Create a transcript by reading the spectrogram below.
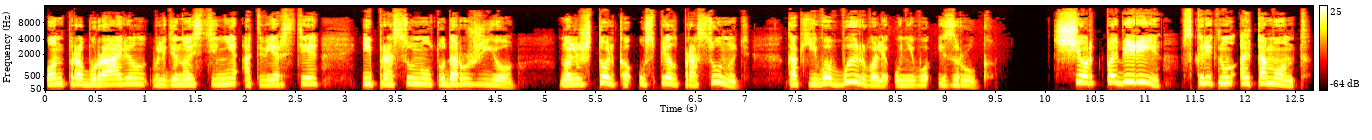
Он пробуравил в ледяной стене отверстие и просунул туда ружье — но лишь только успел просунуть, как его вырвали у него из рук. «Черт побери!» — вскрикнул Альтамонт.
